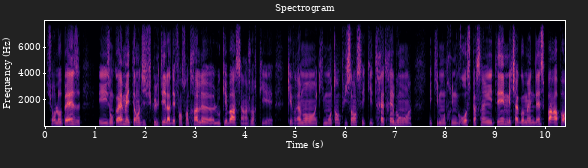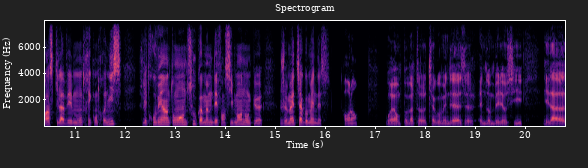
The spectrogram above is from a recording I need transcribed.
sur Lopez. Et ils ont quand même été en difficulté. La défense centrale, euh, Loukeba, c'est un joueur qui est, vraiment qui monte en puissance et qui est très très bon euh, et qui montre une grosse personnalité. Mais Thiago Mendes, par rapport à ce qu'il avait montré contre Nice, je l'ai trouvé un ton en dessous quand même défensivement, donc euh, je mets Thiago Mendes. Roland? Ouais, on peut mettre Thiago Mendes, Ndombele aussi. Et là,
